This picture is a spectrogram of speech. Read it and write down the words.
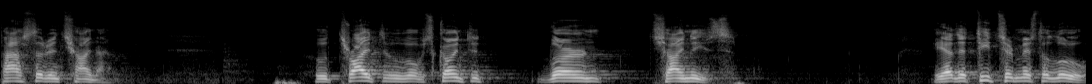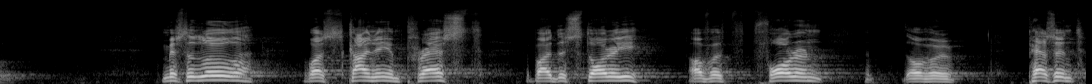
pastor in China, who tried to, was going to learn Chinese. He had a teacher, Mr. Lu. Mr. Lu was kind of impressed by the story of a foreign, of a peasant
